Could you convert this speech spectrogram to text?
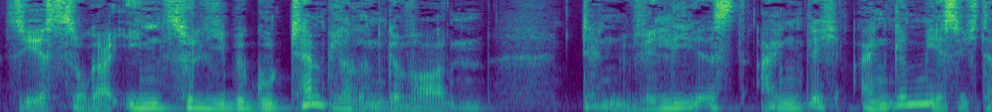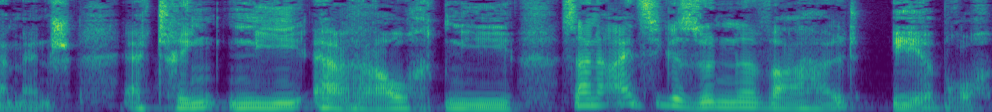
Sie ist sogar ihm zuliebe gut Templerin geworden. Denn Willi ist eigentlich ein gemäßigter Mensch. Er trinkt nie, er raucht nie. Seine einzige Sünde war halt Ehebruch,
